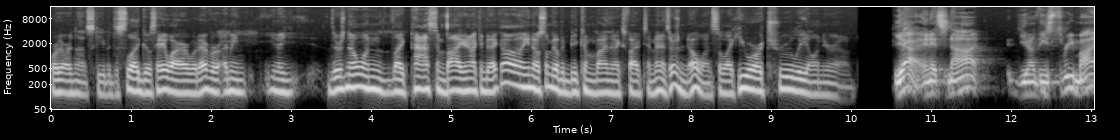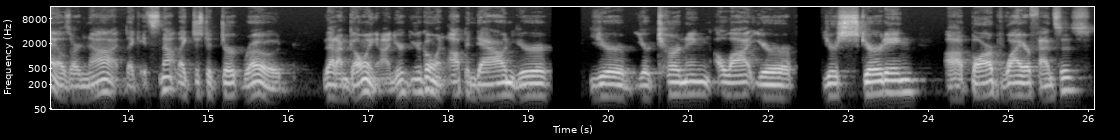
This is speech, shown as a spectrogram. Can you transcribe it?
or, or not ski, but the sled goes haywire or whatever. I mean, you know, there's no one like passing by. You're not gonna be like, oh, you know, somebody will be coming by in the next five ten minutes. There's no one. So like you are truly on your own. Yeah, and it's not. You know, these three miles are not like it's not like just a dirt road that I'm going on. You're you're going up and down. You're you're you're turning a lot. You're you're skirting uh, barbed wire fences.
